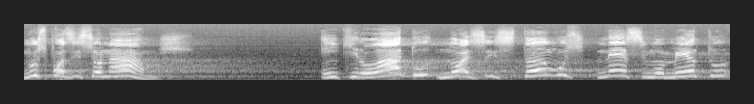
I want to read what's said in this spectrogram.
nos posicionarmos em que lado nós estamos nesse momento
